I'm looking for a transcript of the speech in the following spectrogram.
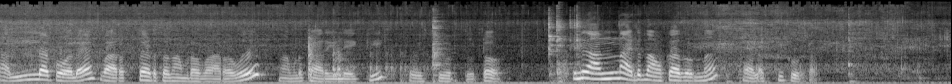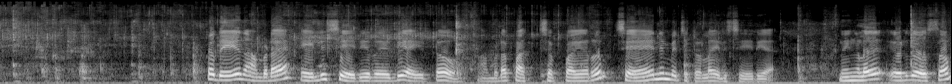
നല്ല പോലെ വറുത്തെടുത്ത നമ്മുടെ വറവ് നമ്മൾ കറിയിലേക്ക് ഒഴിച്ച് കൊടുത്തു കേട്ടോ ഇനി നന്നായിട്ട് നമുക്കതൊന്ന് ഇളക്കി കൂട്ടാം. അപ്പോൾ ഇതേ നമ്മുടെ എലിശ്ശേരി റെഡി ആയിട്ടോ. നമ്മുടെ പച്ചപ്പയറും ചേനയും വെച്ചിട്ടുള്ള എലിശ്ശേരിയാണ് നിങ്ങൾ ഒരു ദിവസം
